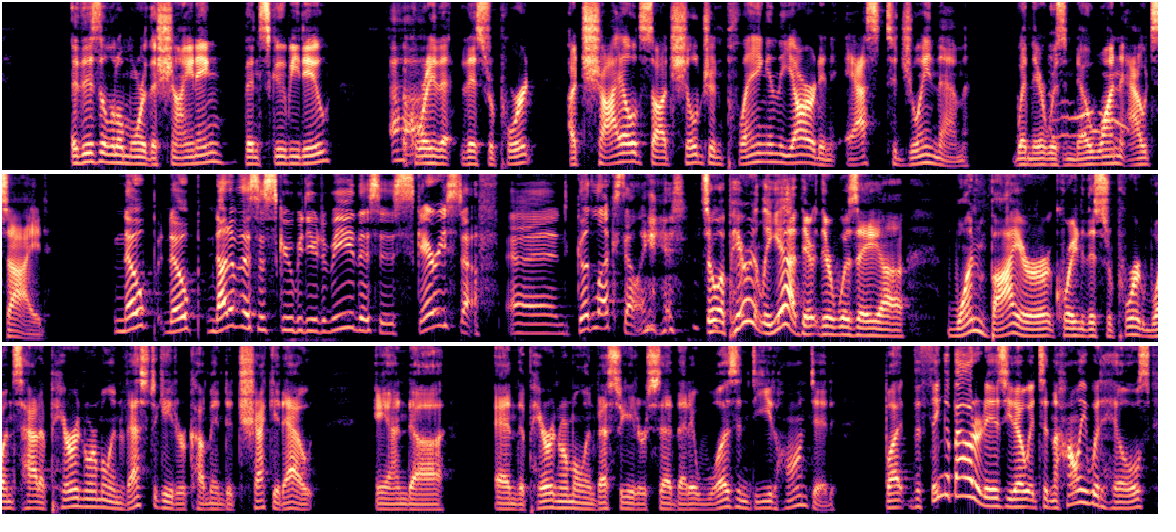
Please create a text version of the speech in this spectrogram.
this is a little more The Shining than Scooby Doo. Uh-huh. According to th- this report, a child saw children playing in the yard and asked to join them when there was no one outside. Nope, nope. None of this is Scooby Doo to me. This is scary stuff, and good luck selling it. So apparently, yeah, there there was a uh, one buyer, according to this report, once had a paranormal investigator come in to check it out, and uh, and the paranormal investigator said that it was indeed haunted. But the thing about it is, you know, it's in the Hollywood Hills,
